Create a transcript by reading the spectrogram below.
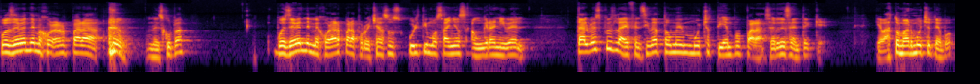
pues deben de mejorar para... disculpa. Pues deben de mejorar para aprovechar sus últimos años a un gran nivel. Tal vez pues la defensiva tome mucho tiempo para ser decente, que, que va a tomar mucho tiempo.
